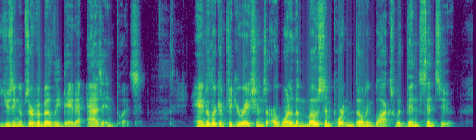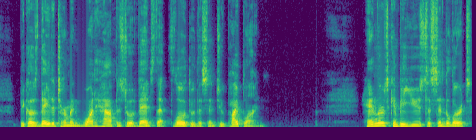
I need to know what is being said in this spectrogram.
using observability data as inputs. Handler configurations are one of the most important building blocks within Sensu because they determine what happens to events that flow through the Sensu pipeline. Handlers can be used to send alerts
